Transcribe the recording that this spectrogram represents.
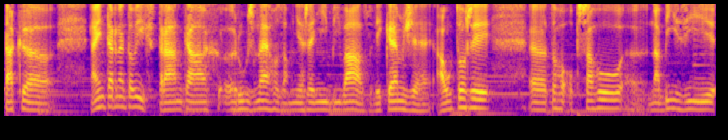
tak eh, na internetových stránkách různého zaměření bývá zvykem, že autoři eh, toho obsahu eh, nabízí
